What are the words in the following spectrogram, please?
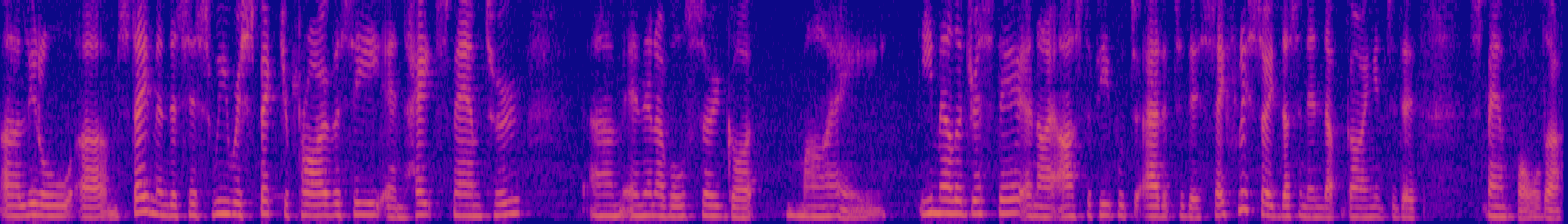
a little um, statement that says we respect your privacy and hate spam too um, and then I've also got my email address there and I asked the people to add it to their safe list so it doesn't end up going into the spam folder.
